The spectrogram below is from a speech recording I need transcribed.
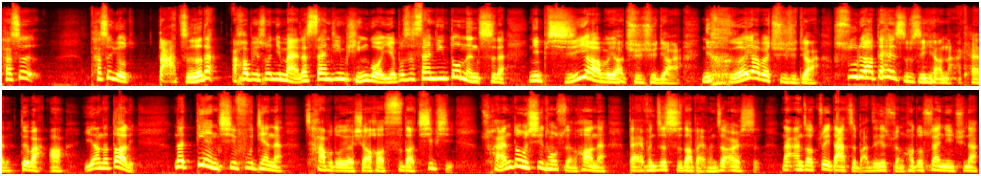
它是它是有打折的啊！好比说你买了三斤苹果，也不是三斤都能吃的，你皮要不要去去掉呀？你核要不要去去掉啊？塑料袋是不是也要拿开的？对吧？啊，一样的道理。那电器附件呢，差不多要消耗四到七匹，传动系统损耗呢，百分之十到百分之二十。那按照最大值把这些损耗都算进去呢，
